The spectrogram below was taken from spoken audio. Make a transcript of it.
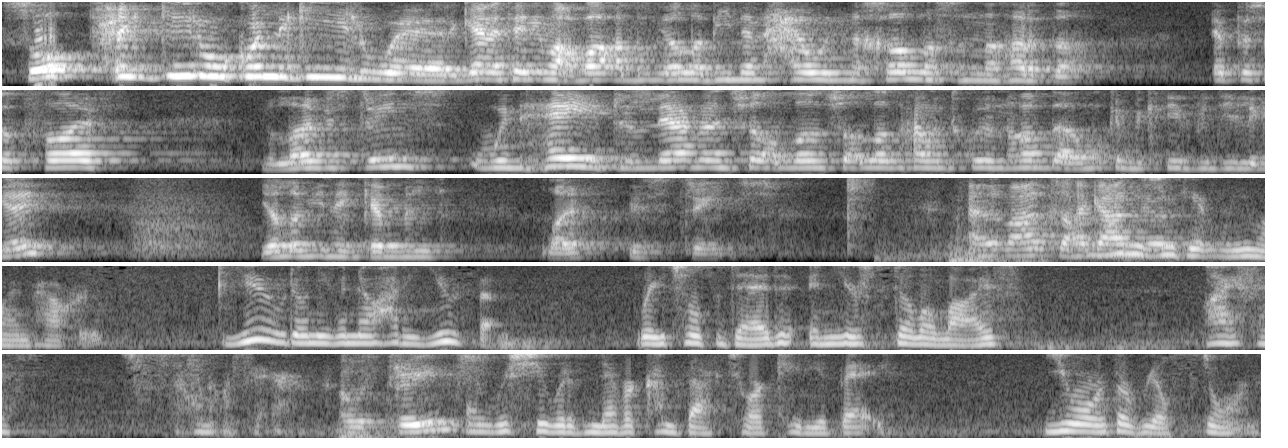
صبح الجيل وكل جيل ورجعنا تاني مع بعض ويلا بينا نحاول نخلص النهارده ابيسود 5 من لايف سترينج ونهاية اللعبة إن شاء الله إن شاء الله نحاول تكون النهارده أو ممكن بكتير الفيديو اللي جاي يلا بينا نكمل لايف سترينج أنا ما عادش Why did you عندي get rewind powers? You don't even know how to use them. Rachel's dead and you're still alive. Life is so not fair. أو سترينج I wish you would have never come back to Arcadia Bay. You're the real storm.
